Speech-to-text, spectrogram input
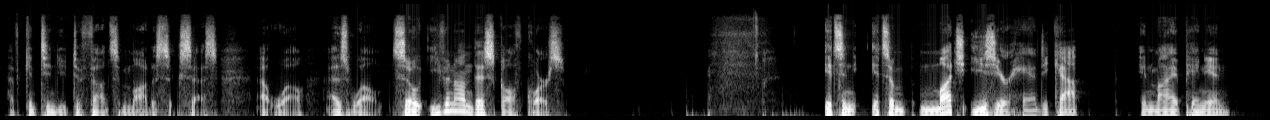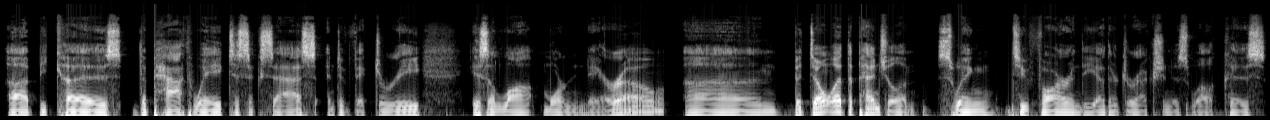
have continued to found some modest success at well as well. So even on this golf course, it's an it's a much easier handicap, in my opinion, uh, because the pathway to success and to victory is a lot more narrow. Um, but don't let the pendulum swing too far in the other direction as well, because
